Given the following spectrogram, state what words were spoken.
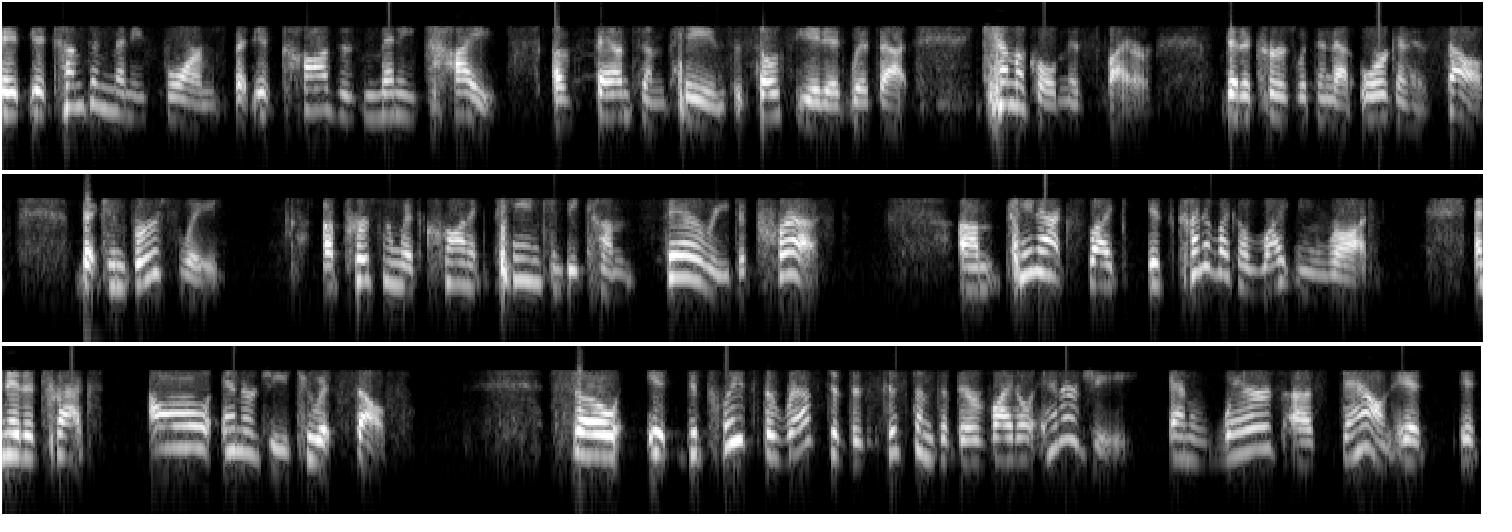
it, it comes in many forms, but it causes many types of phantom pains associated with that chemical misfire that occurs within that organ itself. But conversely, a person with chronic pain can become very depressed. Um, pain acts like it's kind of like a lightning rod, and it attracts all energy to itself. So it depletes the rest of the systems of their vital energy and wears us down. It it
